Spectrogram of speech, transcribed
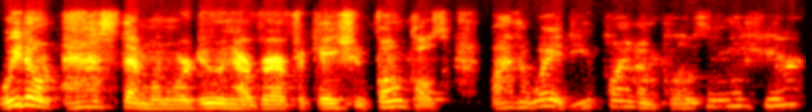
we don't ask them when we're doing our verification phone calls, by the way, do you plan on closing this year?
